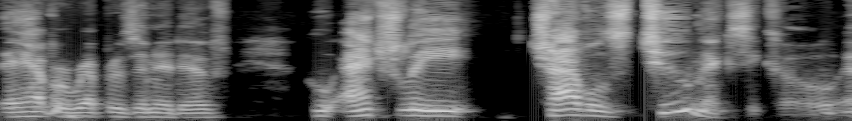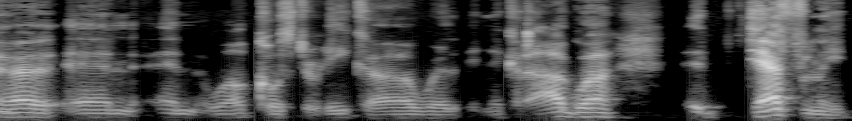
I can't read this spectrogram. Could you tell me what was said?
they have a representative who actually travels to Mexico mm-hmm. uh, and and well Costa Rica, where Nicaragua, definitely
